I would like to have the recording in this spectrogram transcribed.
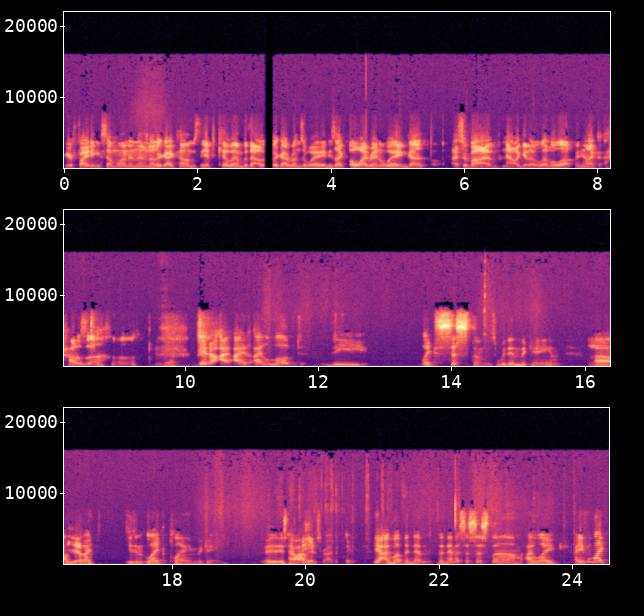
you're fighting someone and then another guy comes and you have to kill him, but that other guy runs away and he's like, oh, I ran away and got I survived. Now I get a level up. And you're like, how does that. Yeah, yeah. No, I, I I loved the like systems within the game, um, Yeah. but I didn't like playing the game. i- Is how I would Yeah. describe it. Like, yeah, I love the nem- the Nemesis system. I like. I even like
